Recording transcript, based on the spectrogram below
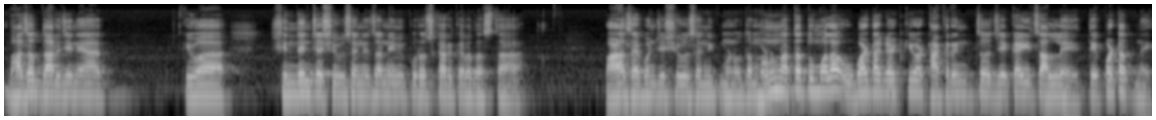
भाजप दार्जिने आहात किंवा शिंदेंच्या शिवसेनेचा नेहमी पुरस्कार करत असता बाळासाहेबांचे शिवसैनिक म्हणवता म्हणून आता तुम्हाला उभाटा गट किंवा ठाकरेंचं जे काही चाललं आहे ते पटत नाही.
